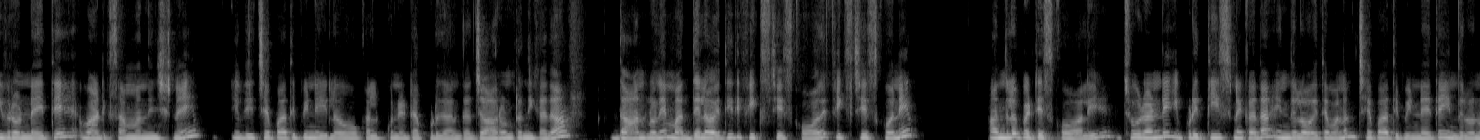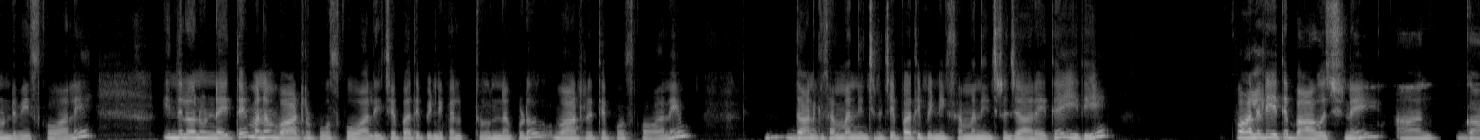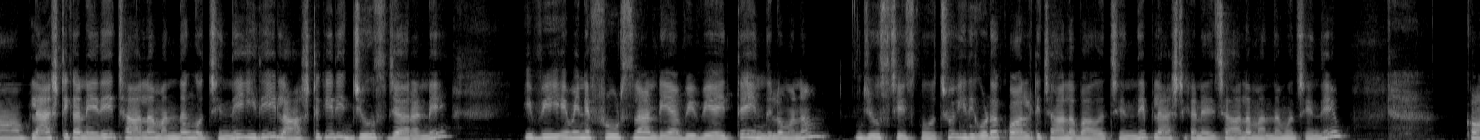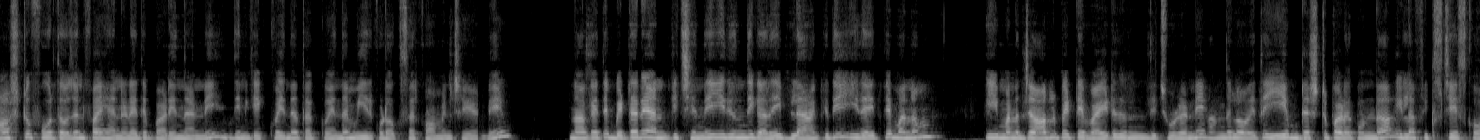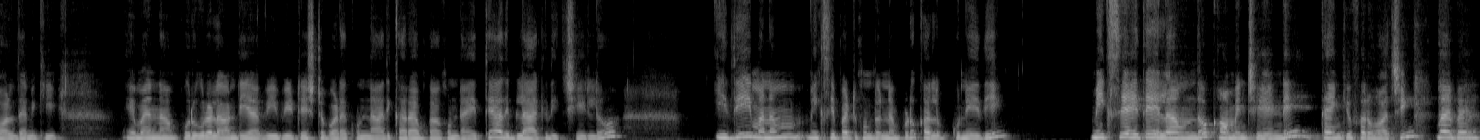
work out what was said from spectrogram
ఇవి రెండు అయితే వాటికి సంబంధించినవి ఇది చపాతి పిండిలో కలుపుకునేటప్పుడు కనుక జార్ ఉంటుంది కదా! దాంట్లోనే మధ్యలో అయితే ఇది ఫిక్స్ చేసుకోవాలి. ఫిక్స్ చేసుకొని అందులో పెట్టేసుకోవాలి. చూడండి ఇప్పుడు ఇది కదా! ఇందులో అయితే మనం చపాతి పిండి అయితే ఇందులో నుండి వేసుకోవాలి. ఇందులో నుండి అయితే మనం వాటర్ పోసుకోవాలి. చపాతీ పిండి కలుపుతున్నప్పుడు వాటర్ అయితే పోసుకోవాలి. దానికి సంబంధించిన చపాతీ పిండికి సంబంధించిన జార్ అయితే ఇది. క్వాలిటీ అయితే బాగా వచ్చినాయి గా ప్లాస్టిక్ అనేది చాలా మందంగా వచ్చింది. ఇది లాస్ట్‌కి ఇది జ్యూస్ జార్ అండి. ఇవి ఏమైనా ఫ్రూట్స్ లాంటివి అవి ఇవి అయితే ఇందులో మనం జ్యూస్ చేసుకోవచ్చు. ఇది కూడా క్వాలిటీ చాలా బాగా వచ్చింది. ప్లాస్టిక్ అనేది చాలా మందం వచ్చింది. కాస్ట్ 4500 అయితే పడిందండి. దీనికి ఎక్కువైందా? తక్కువైందా? మీరు కూడా ఒకసారి కామెంట్ చేయండి. నాకైతే బెటరే అనిపించింది. ఇది ఉంది కదా! ఈ బ్లాక్‌ది ఇదైతే మనం ఈ మన జార్లు పెట్టే వైట్‌ది ఉంది చూడండి. అందులో అయితే ఏం డస్ట్ పడకుండా ఇలా ఫిక్స్ చేసుకోవాలి దానికి. ఏమైనా పురుగులు లాంటివి అవి ఇవి డస్ట్ పడకుండా అది ఖరాబ్ కాకుండా అయితే అది బ్లాక్‌ది ఇచ్చిళ్ళు. ఇది మనం మిక్సీ పట్టుకుంటున్నప్పుడు కలుపుకునేది. మిక్సీ అయితే ఎలా ఉందో కామెంట్ చేయండి. Thank you for watching. Bye bye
